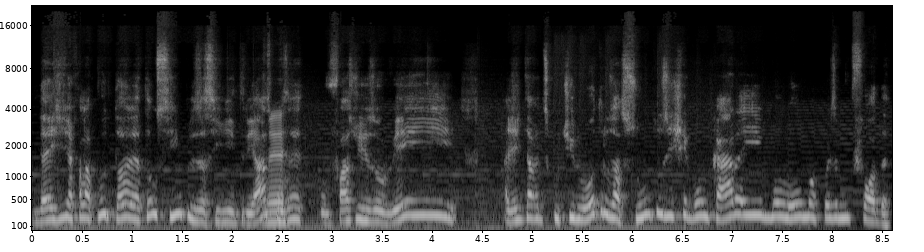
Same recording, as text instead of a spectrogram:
Daí a gente ia falar, puta, olha, é tão simples assim, entre aspas, né? Tipo, Fácil de resolver e a gente tava discutindo outros assuntos e chegou um cara e bolou uma coisa muito foda.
